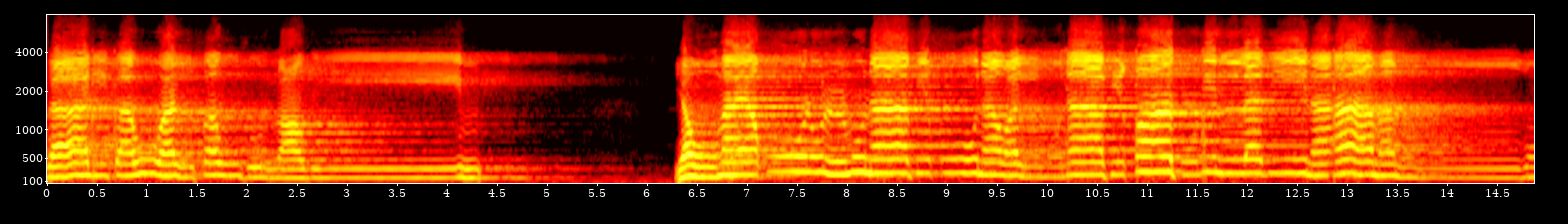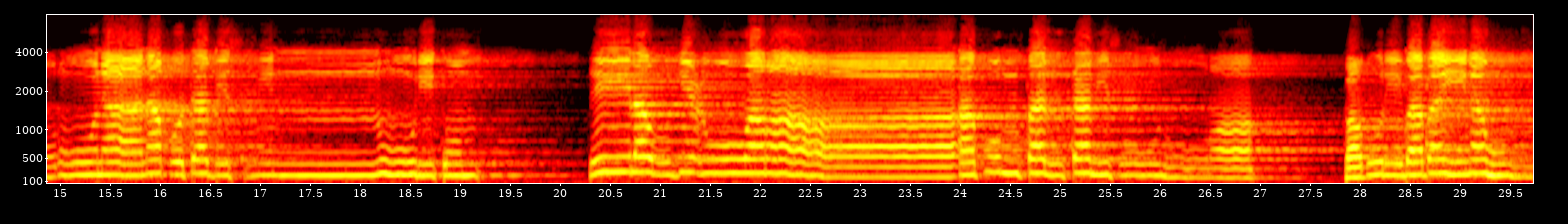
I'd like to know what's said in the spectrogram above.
ذلك هو الفوز العظيم. يوم يقول المنافقون والمنافقات للذين آمنوا انظرونا نقتبس من نوركم. قيل ارجعوا وراءكم فالتمسوا نورا. فضرب بينهم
